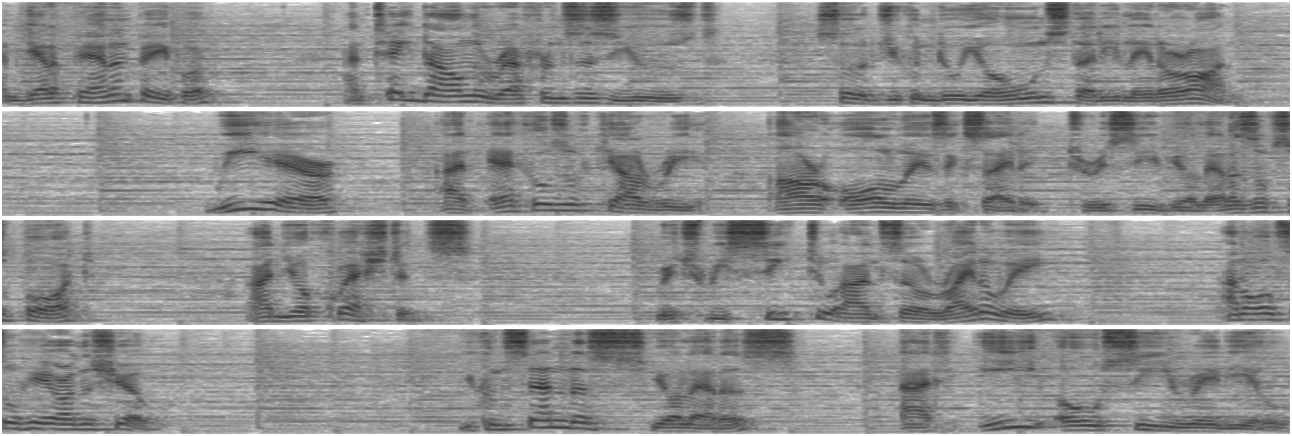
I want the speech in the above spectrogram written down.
and get a pen and paper and take down the references used so that you can do your own study later on. We here at Echoes of Calvary are always excited to receive your letters of support and your questions, which we seek to answer right away and also here on the show. You can send us your letters at eocradio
